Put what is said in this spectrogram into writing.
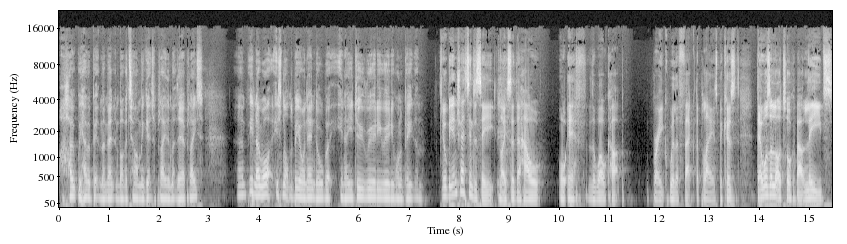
I hope we have a bit of momentum by the time we get to play them at their place. Um, but you know what? It's not the be all and end all, but you know you do really really want to beat them. It'll be interesting to see, like I said, the how or if the World Cup break will affect the players because there was a lot of talk about Leeds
